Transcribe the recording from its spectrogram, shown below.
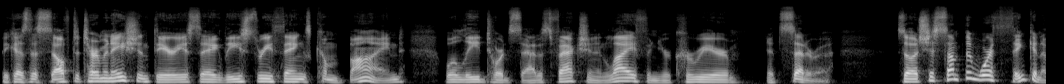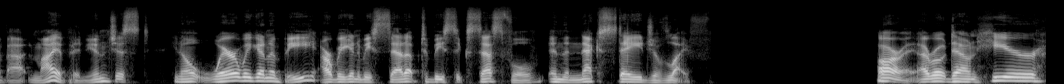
Because the self determination theory is saying these three things combined will lead towards satisfaction in life and your career, etc. So it's just something worth thinking about, in my opinion. Just, you know, where are we going to be? Are we going to be set up to be successful in the next stage of life? All right, I wrote down here.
